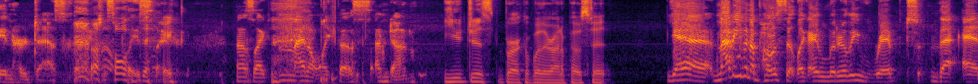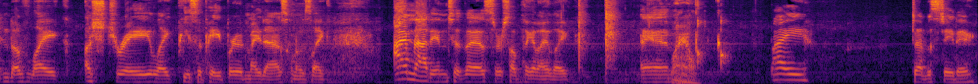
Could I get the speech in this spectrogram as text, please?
in her desk that I just placed there. And I was like, "Mm, I don't like this. I'm done. You just broke up with her on a post it. Yeah, not even a post it. Like I literally ripped the end of like a stray like piece of paper in my desk, and I was like, I'm not into this or something. And I like, and bye. Devastating.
